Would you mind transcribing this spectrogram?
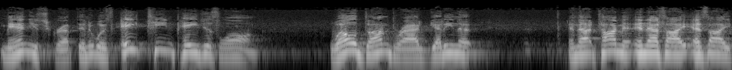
manuscript, and it was 18 pages long. Well done, Brad, getting it in that time. And as I, as I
